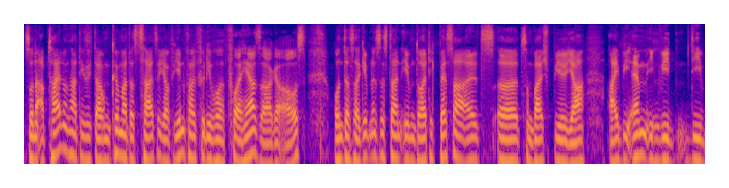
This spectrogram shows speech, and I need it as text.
so eine Abteilung hat, die sich darum kümmert, das zahlt sich auf jeden Fall für die Vor- Vorhersage aus. Und das Ergebnis ist dann eben deutlich besser als äh, zum Beispiel ja IBM irgendwie. Die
